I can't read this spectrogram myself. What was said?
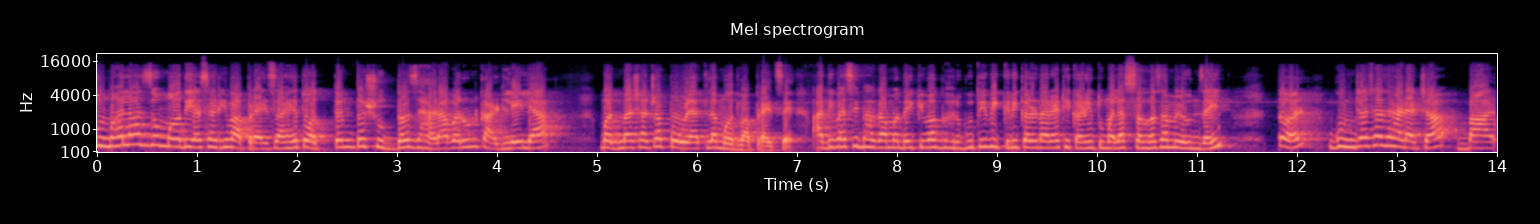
तुम्हाला जो मध यासाठी वापरायचा आहे तो अत्यंत शुद्ध झाडावरून काढलेल्या मधमाशाच्या पोळ्यातला मध वापरायचा आहे आदिवासी भागामध्ये किंवा घरगुती विक्री करणाऱ्या ठिकाणी तुम्हाला सहजा मिळून जाईल. तर गुंजाच्या झाडाच्या बार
